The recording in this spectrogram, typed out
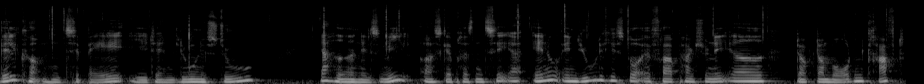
Velkommen tilbage i den lune stue. Jeg hedder Niels Emil og skal præsentere endnu en julehistorie fra pensionerede Dr. Morten Kraft,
